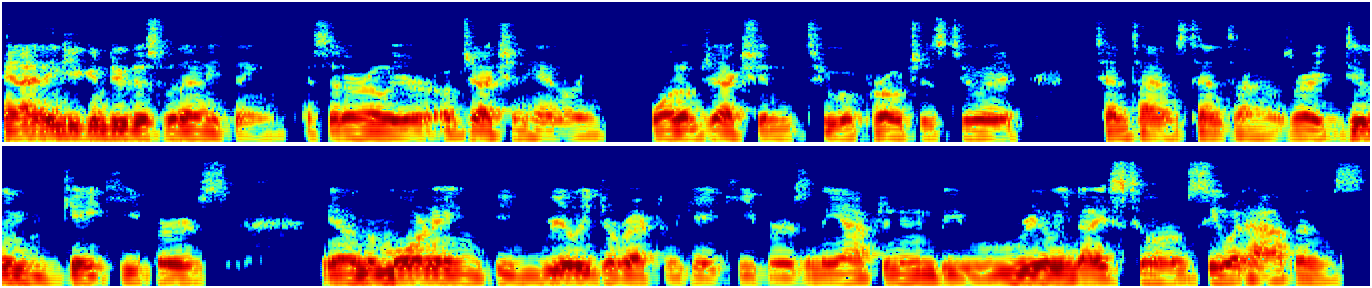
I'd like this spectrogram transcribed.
And I think you can do this with anything. I said earlier, objection handling. One objection, two approaches to it, 10 times, 10 times, right? Dealing with gatekeepers you know in the morning be really direct with gatekeepers in the afternoon be really nice to them see what happens.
